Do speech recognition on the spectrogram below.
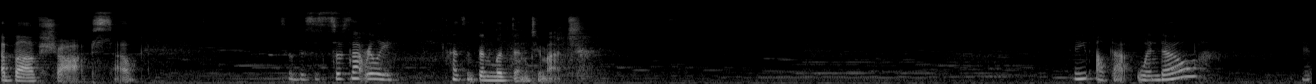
above shops. So, so this is, so it's not really, hasn't been lived in too much. Paint out that window, it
